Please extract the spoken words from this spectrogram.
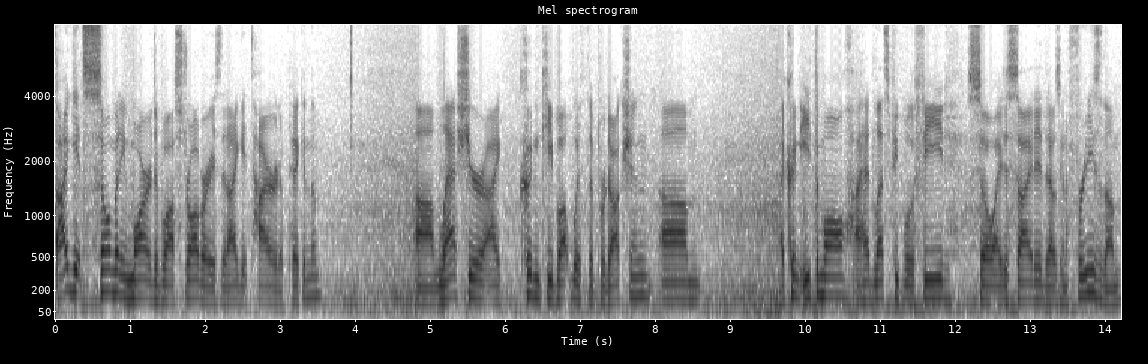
I get so many Mara des Bois strawberries that I get tired of picking them. Um, last year I couldn't keep up with the production. Um, I couldn't eat them all. I had less people to feed, so I decided that I was going to freeze them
